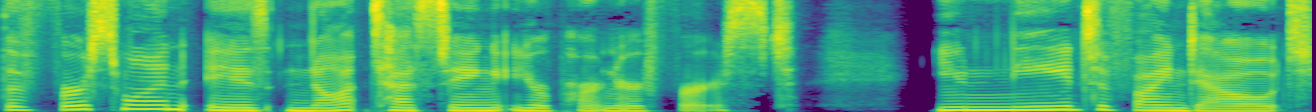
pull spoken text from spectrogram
The first one is not testing your partner first. You need to find out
